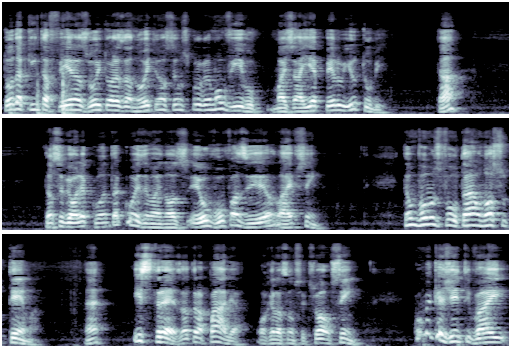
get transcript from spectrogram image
Toda quinta-feira, às 8 horas da noite, nós temos programa ao vivo, mas aí é pelo YouTube, tá? Então você vê, olha quanta coisa, mas nós, eu vou fazer a live sim. Então vamos voltar ao nosso tema. Né? Estresse atrapalha a relação sexual? Sim. Como é que a gente vai.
